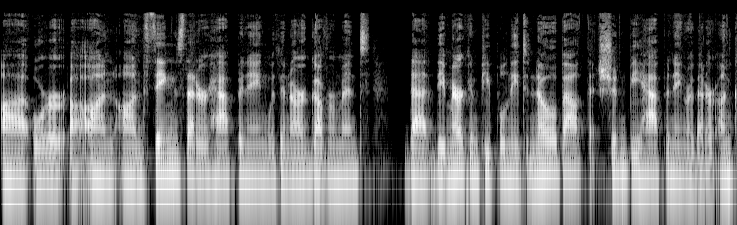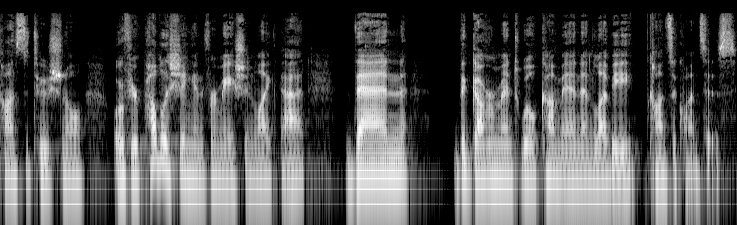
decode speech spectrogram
uh, or uh, on on things that are happening within our government that the American people need to know about that shouldn't be happening or that are unconstitutional, or if you're publishing information like that, then the government will come in and levy consequences.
